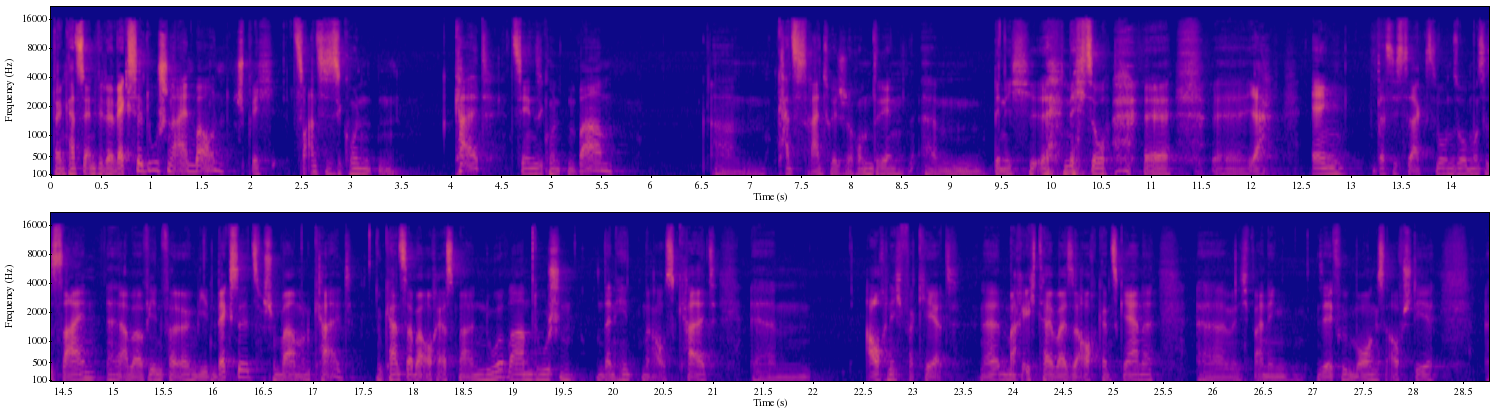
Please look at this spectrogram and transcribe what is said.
Dann kannst du entweder Wechselduschen einbauen, sprich 20 Sekunden kalt, 10 Sekunden warm. Ähm, kannst es rein theoretisch auch umdrehen. Ähm, bin ich äh, nicht so äh, äh, ja, eng, dass ich sage, so und so muss es sein. Äh, aber auf jeden Fall irgendwie ein Wechsel zwischen warm und kalt. Du kannst aber auch erstmal nur warm duschen und dann hinten raus kalt. Ähm, auch nicht verkehrt. Ne? Mache ich teilweise auch ganz gerne, äh, wenn ich vor allen Dingen sehr früh morgens aufstehe, äh,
